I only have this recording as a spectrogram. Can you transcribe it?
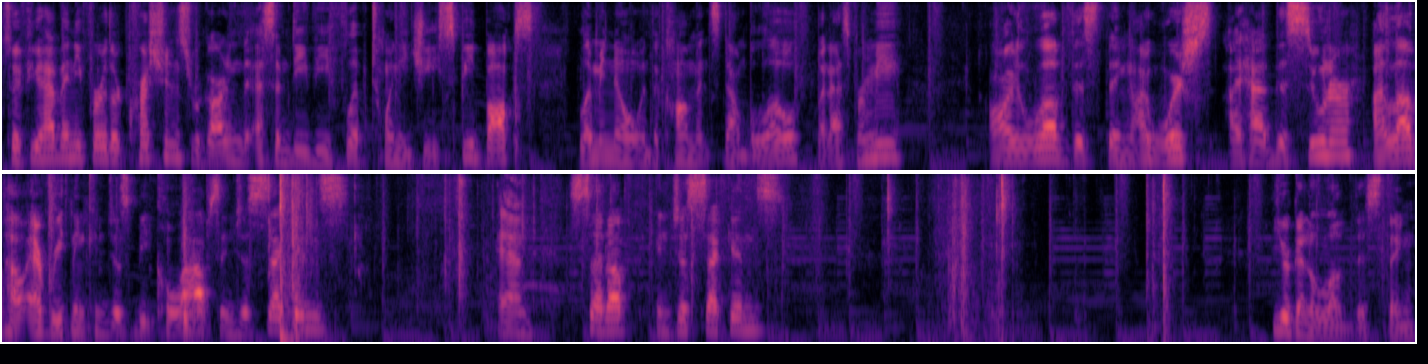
So if you have any further questions regarding the SMDV Flip 20G Speedbox, let me know in the comments down below. But as for me, I love this thing. I wish I had this sooner. I love how everything can just be collapsed in just seconds. And set up in just seconds. You're gonna love this thing.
